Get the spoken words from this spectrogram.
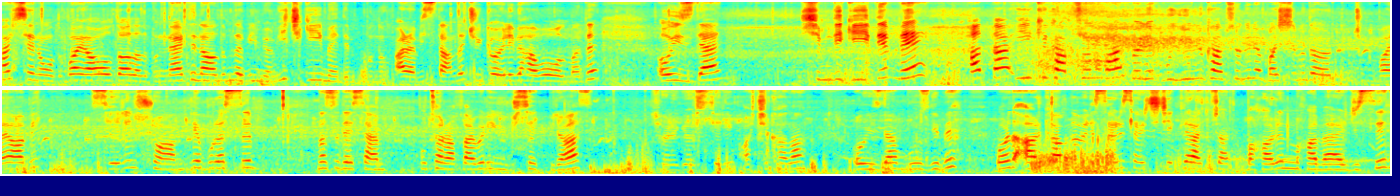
Kaç sene oldu? Bayağı oldu alalı bunu. Nereden aldım da bilmiyorum. Hiç giymedim bunu Arabistan'da. Çünkü öyle bir hava olmadı. O yüzden şimdi giydim ve hatta iyi ki kapşonu var. Böyle bu yünlü kapşonuyla başımı da örttüm. Çünkü bayağı bir serin şu an. Bir de burası nasıl desem bu taraflar böyle yüksek biraz. Şöyle göstereyim açık alan. O yüzden buz gibi. Bu arada arkamda böyle sarı sarı çiçekler açmış artık baharın mı habercisi.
